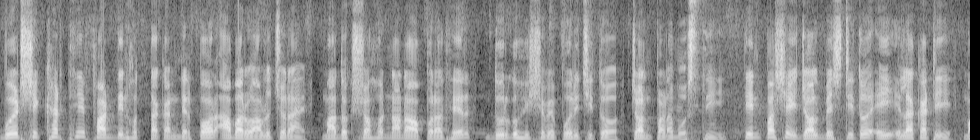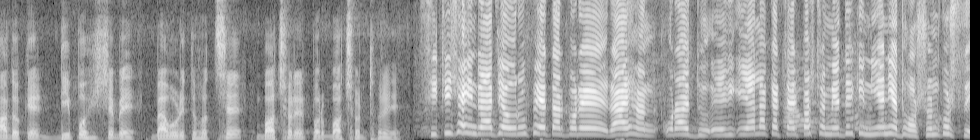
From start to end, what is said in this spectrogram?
বুয়েট শিক্ষার্থী ফারদিন হত্যাকাণ্ডের পর আবারও আলোচনায় মাদকসহ নানা অপরাধের দুর্গ হিসেবে পরিচিত চনপাড়া বস্তি তিন পাশেই জলবেষ্টিত এই এলাকাটি মাদকের ডিপো হিসেবে ব্যবহৃত হচ্ছে বছরের পর বছর ধরে সিটি শাহিন রাজা ওরফে তারপরে রায়হান ওরা এই এলাকার চার পাঁচটা মেয়েদেরকে নিয়ে নিয়ে ধর্ষণ করছে।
